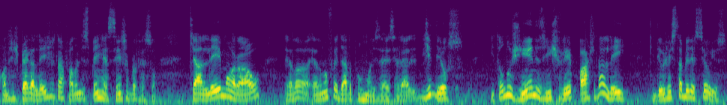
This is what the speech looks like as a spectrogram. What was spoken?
Quando a gente pega a lei, a gente está falando disso bem recente, professor? Que a lei moral, ela, ela não foi dada por Moisés, ela é de Deus. Então no Gênesis a gente vê parte da lei, que Deus já estabeleceu isso.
